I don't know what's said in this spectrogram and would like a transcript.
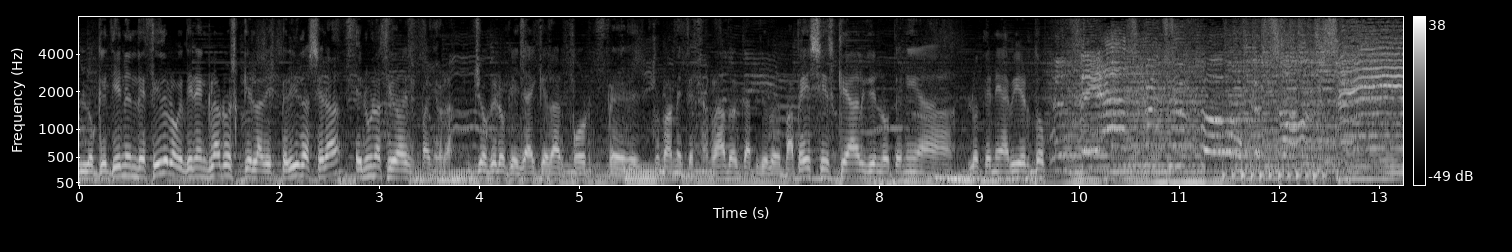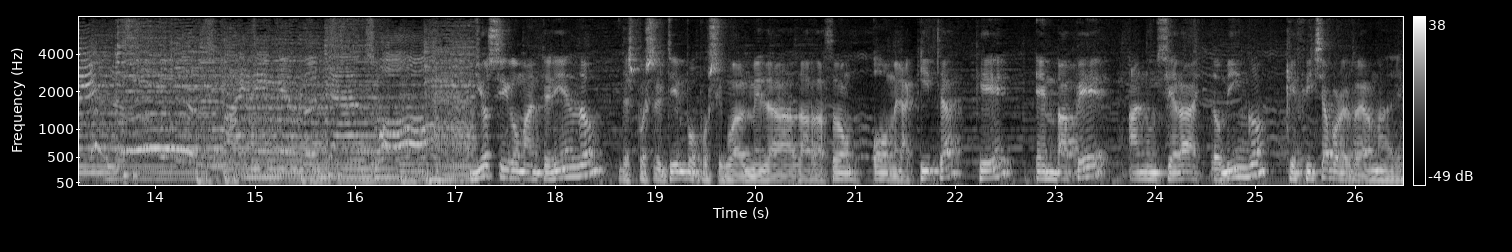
Lo que tienen decidido, lo que tienen claro es que la despedida será en una ciudad española. Yo creo que ya hay que dar por eh, totalmente cerrado el capítulo de Mbappé, si es que alguien lo tenía, lo tenía abierto. Yo sigo manteniendo, después el tiempo pues igual me da la razón o me la quita, que Mbappé anunciará el domingo que ficha por el Real Madrid.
